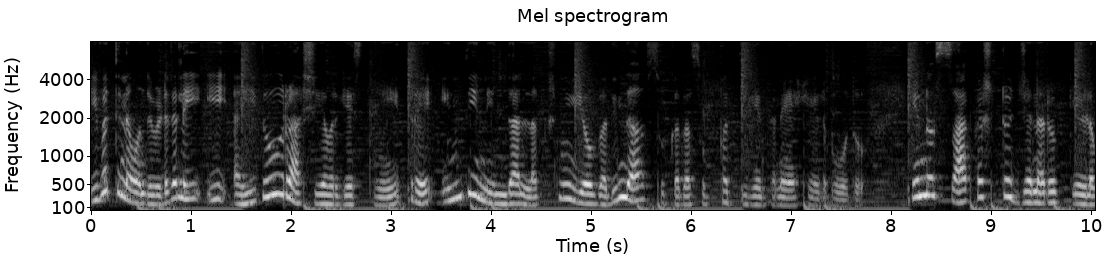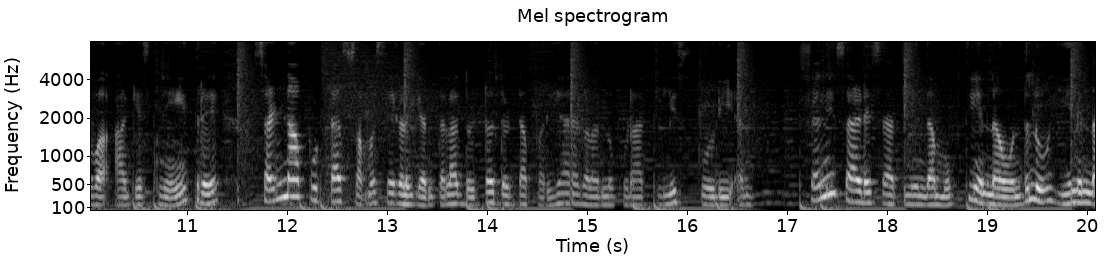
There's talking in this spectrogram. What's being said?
ಇವತ್ತಿನ ಒಂದು ವಿಡದಲ್ಲಿ ಈ ಐದು ರಾಶಿಯವರಿಗೆ ಸ್ನೇಹಿತರೆ, ಇಂದಿನಿಂದ ಲಕ್ಷ್ಮಿ ಯೋಗದಿಂದ ಸುಖದ ಸುಪ್ಪತ್ತಿಗೆ ಅಂತಲೇ ಹೇಳ್ಬೋದು. ಇನ್ನು ಸಾಕಷ್ಟು ಜನರು ಕೇಳುವ ಹಾಗೆ ಸ್ನೇಹಿತರೆ, ಸಣ್ಣ ಪುಟ್ಟ ಸಮಸ್ಯೆಗಳಿಗೆ ಅಂತಲ್ಲ ದೊಡ್ಡ ದೊಡ್ಡ ಪರಿಹಾರಗಳನ್ನು ಕೂಡ ತಿಳಿಸ್ಕೊಡಿ ಅಂತ ಶನಿ ಸಾಡೆ ಸಾತಿಯಿಂದ ಮುಕ್ತಿಯನ್ನು ಹೊಂದಲು ಏನೆಲ್ಲ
